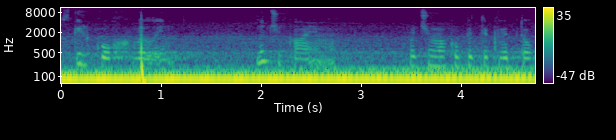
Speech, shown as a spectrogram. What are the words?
З кількох хвилин? Ну, чекаємо. Хочемо купити квиток.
